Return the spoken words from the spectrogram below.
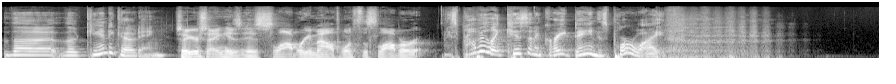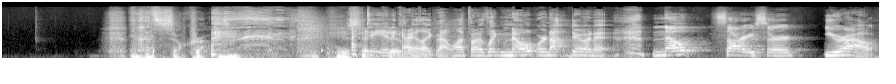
the the candy coating. So you're saying his, his slobbery mouth, once the slobber, He's probably like kissing a Great Dane, his poor wife. that's so gross. Said Dated a guy like that once. I was like, nope, we're not doing it. Nope. Sorry, sir. You're out.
